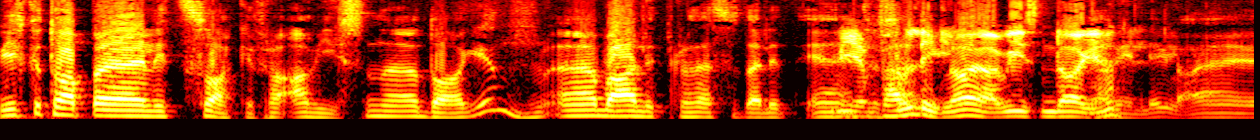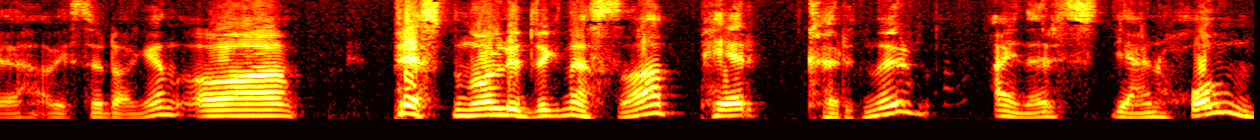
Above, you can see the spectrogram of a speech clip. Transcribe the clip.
Vi skal ta opp eh, litt saker fra avisen eh, Dagen. Eh, bare litt, jeg synes det er litt Vi er veldig glad i avisen Dagen. er veldig glad i aviser Dagen. Og prestene og Ludvig Nessa, Per Kørner, Einar Stjern Holm,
